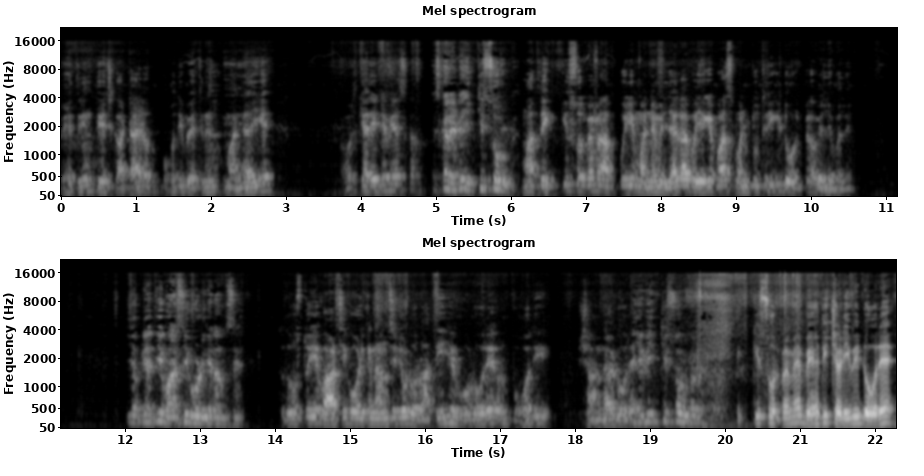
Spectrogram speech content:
बेहतरीन तेज काटा है और बहुत ही बेहतरीन मान जाइए और क्या रेट है भैया इसका? इसका रेट है इक्कीस सौ रुपये मात्र इक्कीस सौ रुपये में आपको ये मान्या मिल जाएगा भैया के पास वन टू थ्री की डोर पे अवेलेबल है। ये अपनी आती है वारसी गोल्ड के नाम से। तो दोस्तों ये वारसी गोल्ड के नाम से जो डोर आती है वो डोर है और बहुत ही शानदार डोर है। ये भी इक्कीस सौ रुपये में। इक्कीस सौ रुपये में बेहद ही चढ़ी हुई डोर है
